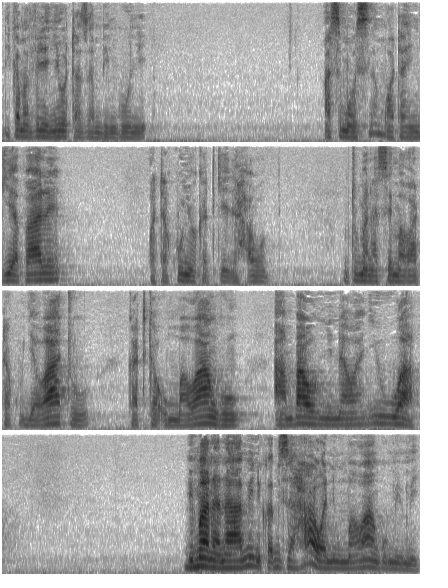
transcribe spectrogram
ni kama vile nyota za mbinguni. Asema waislamu wataingia pale watakunywa katika ile haudh mtume anasema watakuja watu katika umma wangu ambao ninawajua bimaana naamini kabisa hawa ni umma wangu mimi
